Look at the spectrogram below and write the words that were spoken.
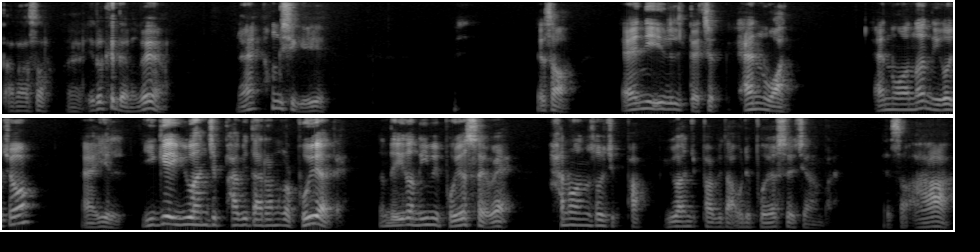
따라서 예, 이렇게 되는 거예요. 네? 형식이. 그래서 n이 1일 때, 즉 n1, n1은 이거죠? 예, 1. 이게 유한집합이다라는 걸 보여야 돼. 근데 이건 이미 보였어요. 왜? 한원소 집합, 유한집합이다. 우리 보였어요, 지난번에. 그래서 아,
